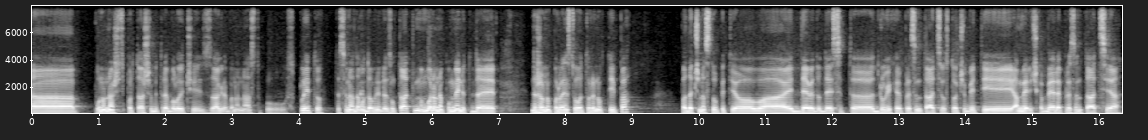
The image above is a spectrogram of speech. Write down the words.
5. E, Puno naših sportaša bi trebalo ići iz Zagreba na nastup u Splitu, te se nadamo dobrim rezultatima. Moram napomenuti da je državno prvenstvo otvorenog tipa, pa da će nastupiti ovaj 9 do 10 eh, drugih reprezentacija. Uz to će biti američka B reprezentacija,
